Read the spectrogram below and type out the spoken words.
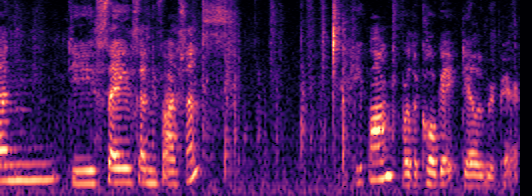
Then the save 75 cents coupon for the Colgate Daily Repair.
